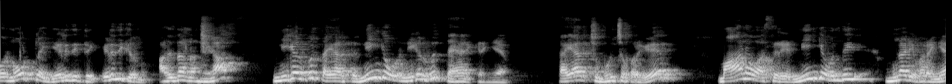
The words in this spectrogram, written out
ஒரு நோட்ல எழுதிட்டு எழுதிக்கிறணும் அதுதான் நம்ம நிகழ்வு தயாரித்து நீங்க ஒரு நிகழ்வு தயாரிக்கிறீங்க. தயாரிச்சு முடிச்ச பிறகு மாணவ ஆசிரியர் நீங்க வந்து முன்னாடி வரீங்க.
